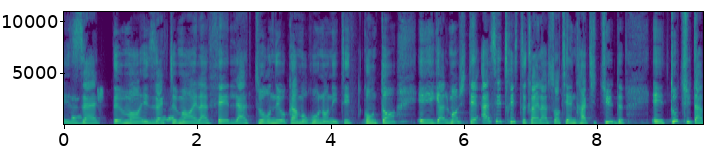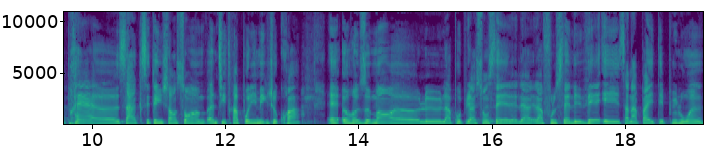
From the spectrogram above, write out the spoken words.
Exactement, exactement. Elle a fait la tournée au Cameroun, on était contents. Et également, j'étais assez triste quand elle a sorti Ingratitude. Et tout de suite après, euh, ça, c'était une chanson, un, un titre à polémique, je crois. Et heureusement, euh, le, la population, la, la foule s'est levée et ça n'a pas été plus loin.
